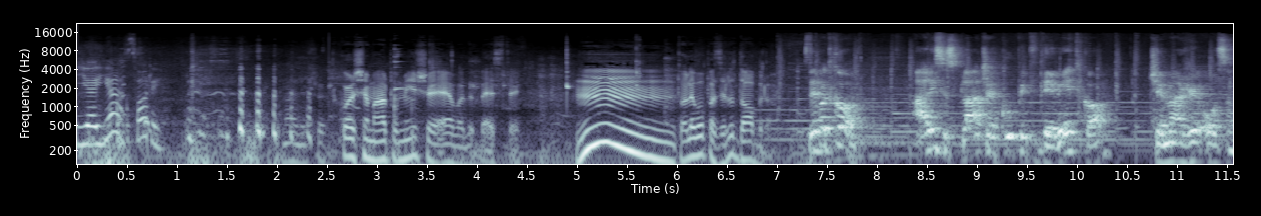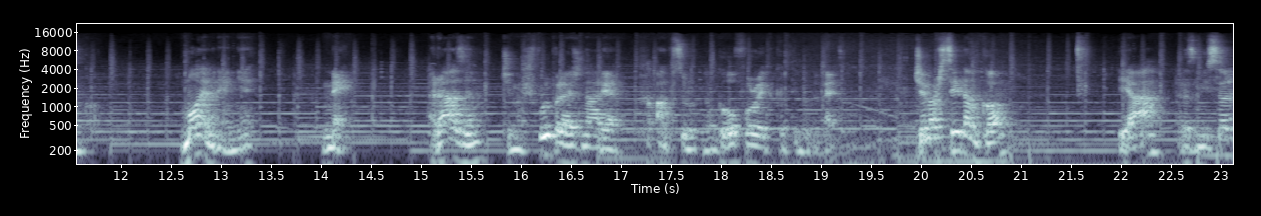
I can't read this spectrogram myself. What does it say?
Ja, ja, sorry. Tako še malo pomešaj, evo, da beste. Mmm, tole bo pa zelo dobro. Zdaj pa tako, ali se splača kupiti devetko, če imaš že osemko? Moje mnenje, ne. Razen, če imaš ful preveč denarja, absolutno go for it, ker ti bo devetko. Če imaš sedemko, ja, razmisel,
